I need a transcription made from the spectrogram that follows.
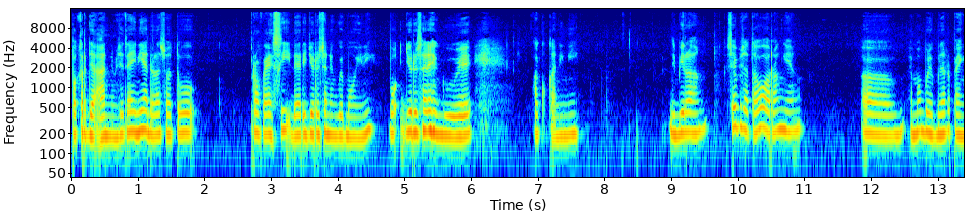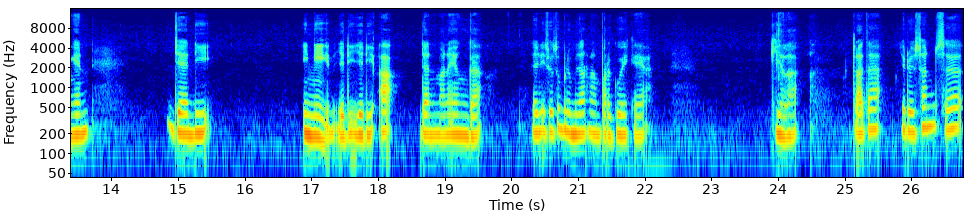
pekerjaan. Maksudnya ini adalah suatu profesi dari jurusan yang gue mau ini. Jurusan yang gue lakukan ini. Dibilang saya bisa tahu orang yang uh, emang benar-benar pengen jadi ini gitu. Jadi jadi A dan mana yang enggak. Jadi itu tuh benar-benar nampar gue kayak gila. Ternyata jurusan se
